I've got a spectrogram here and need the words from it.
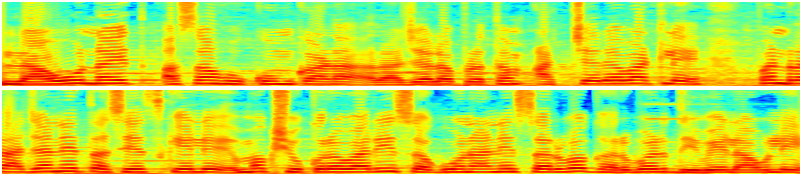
लावू नयेत असा हुकूम काढा. राजाला प्रथम आश्चर्य वाटले पण राजाने तसेच केले. मग शुक्रवारी सगुणाने सर्व घरभर दिवे लावले.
